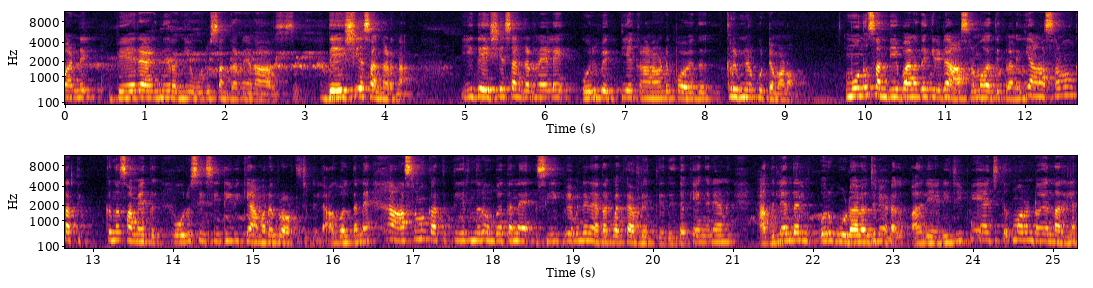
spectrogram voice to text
മണ്ണിൽ വേരഴിഞ്ഞിറങ്ങിയ ഒരു സംഘടനയാണ് ആർ എസ് എസ്. ദേശീയ സംഘടന. ഈ ദേശീയ സംഘടനയിലെ ഒരു വ്യക്തിയെ കാണാൻ വേണ്ടി പോയത് ക്രിമിനൽ കുറ്റമാണോ? മൂന്ന് സന്ദീപാനന്ദഗിരിയുടെ ആശ്രമം കത്തിക്കലാണ്. ഈ ആശ്രമം കത്തിക്കുന്ന സമയത്ത് ഒരു C C T V camera പ്രവർത്തിച്ചിട്ടില്ല. അതുപോലെ തന്നെ ആശ്രമം കത്തിത്തീരുന്നതിന് മുമ്പേ തന്നെ സി പി എമ്മിന്റെ നേതാക്കളൊക്കെ അവിടെ എത്തിയത്. ഇതൊക്കെ എങ്ങനെയാണ്? അതിലെന്തായാലും ഒരു ഗൂഢാലോചന ഉണ്ടാകും. അതിൽ A D G P Ajith Kumar ഉണ്ടോ എന്നറിയില്ല.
